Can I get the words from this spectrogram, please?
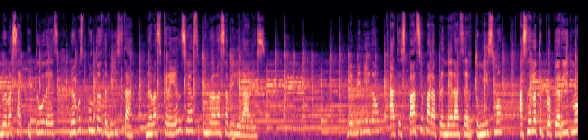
nuevas actitudes, nuevos puntos de vista, nuevas creencias y nuevas habilidades. Bienvenido a tu espacio para aprender a ser tú mismo, hacerlo a tu propio ritmo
